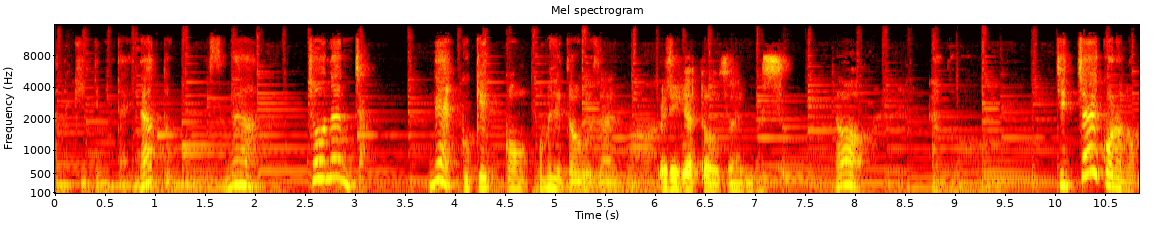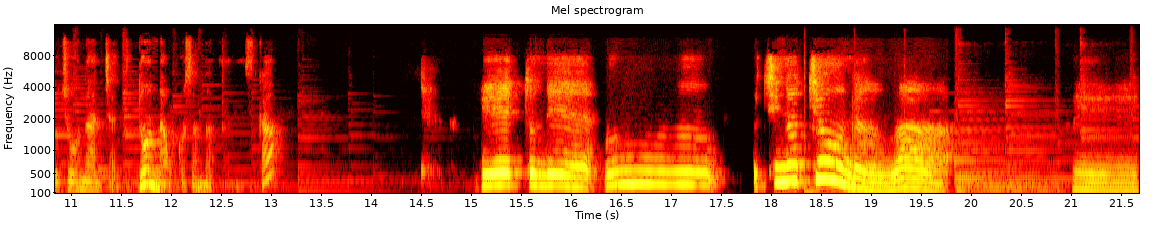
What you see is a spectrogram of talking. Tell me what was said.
あの聞いてみたいなと思うんですが長男ちゃんねご結婚おめでとうございます。ありがとうございます。とあのちっちゃい頃の長男ちゃんってどんなお子さんだったんですか？えーっとね、うーん、うちの長男は、えー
